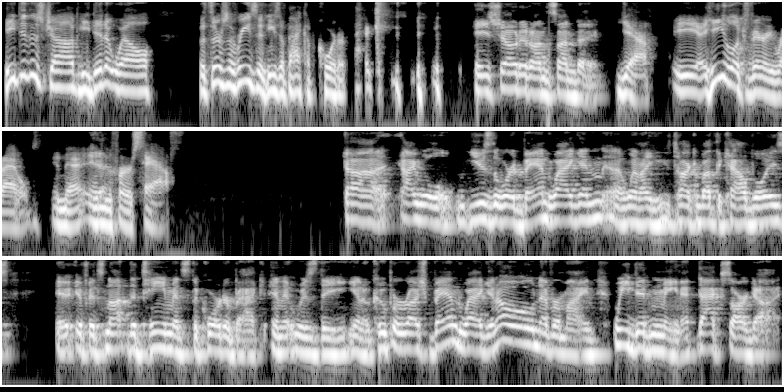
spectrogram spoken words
he did his job, he did it well, but there's a reason he's a backup quarterback. he showed it on Sunday. Yeah, he, he looked very rattled in that in yeah. the first half. Uh, I will use the word bandwagon uh, when I talk about the Cowboys. If it's not the team, it's the quarterback, and it was the you know Cooper Rush bandwagon. Oh, never mind, we didn't mean it. Dak's our guy.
